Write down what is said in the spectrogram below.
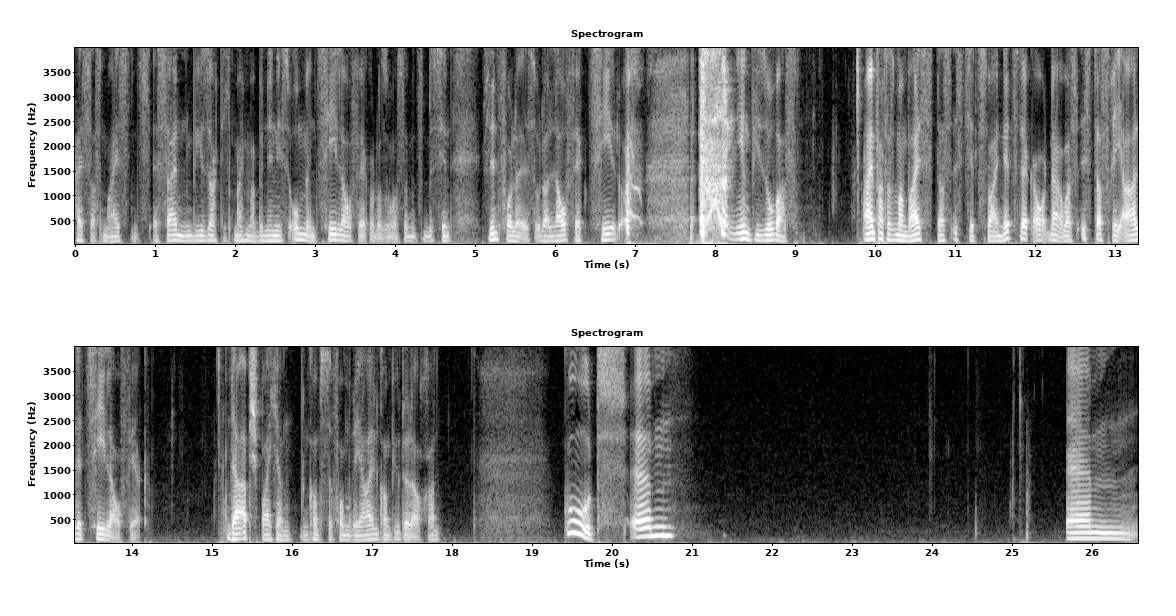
heißt das meistens. Es sei denn, wie gesagt, ich manchmal benenne ich es um in C-Laufwerk oder sowas, damit es ein bisschen sinnvoller ist. Oder Laufwerk C oder irgendwie sowas. Einfach, dass man weiß, das ist jetzt zwar ein Netzwerkordner, aber es ist das reale C-Laufwerk. Da abspeichern, dann kommst du vom realen Computer da auch ran. Gut, ähm, Ähm,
